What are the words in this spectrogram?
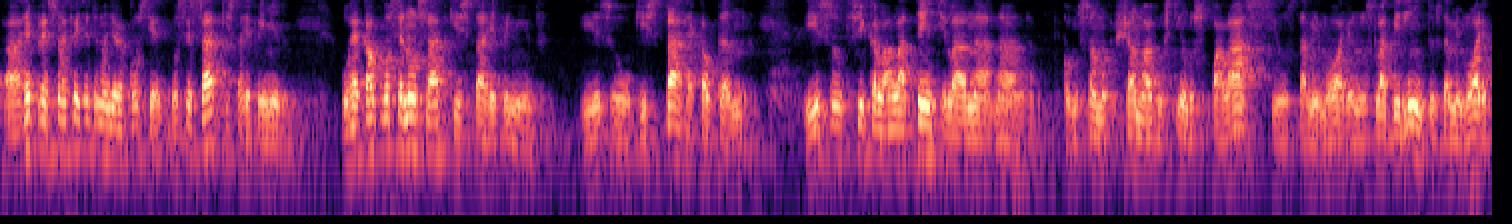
A repressão é feita de maneira consciente. Você sabe que está reprimindo. O recalque você não sabe que está reprimindo, isso, o que está recalcando. Isso fica lá latente lá na, na como chama, chama Agostinho, nos palácios da memória, nos labirintos da memória,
